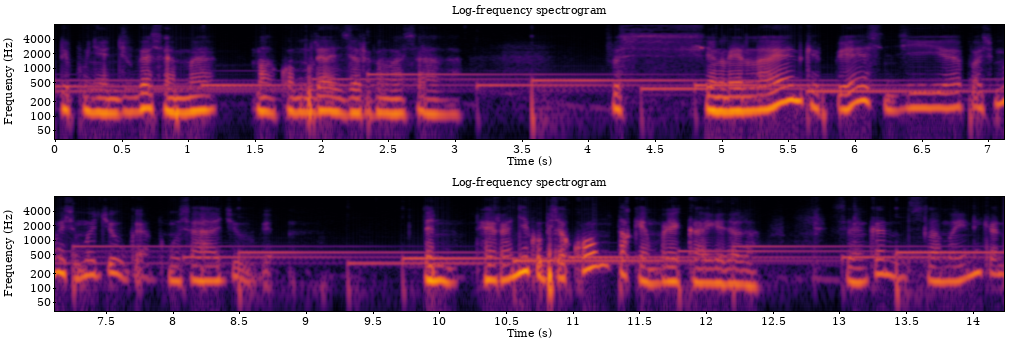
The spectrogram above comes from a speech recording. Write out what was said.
dipunyain juga sama Malcolm Glazer kalau nggak salah. Terus yang lain-lain kayak PSG apa semua semua juga pengusaha juga. Dan herannya kok bisa kompak yang mereka gitu loh. Sedangkan selama ini kan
